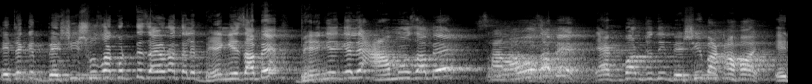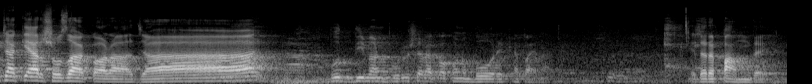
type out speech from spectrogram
এটাকে বেশি সোজা করতে যায় না, তাহলে ভেঙে যাবে, ভেঙে গেলে আমও যাবে সারাও যাবে। একবার যদি বেশি বাঁকা হয়, এটাকে আর সোজা করা যায়। বুদ্ধিমান পুরুষেরা কখনো বউ রেখা পায় না। এটারে পাম দেয়।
